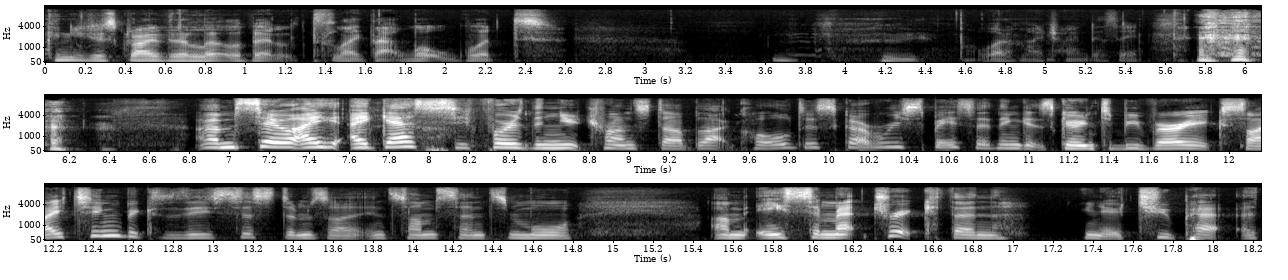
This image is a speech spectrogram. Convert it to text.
can you describe it a little bit like that? What what? Hmm, what am I trying to say? Um, so I, I, guess for the neutron star black hole discovery space, I think it's going to be very exciting because these systems are, in some sense, more um, asymmetric than you know, two pa- a,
